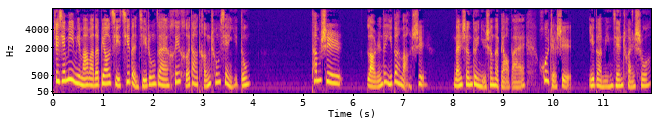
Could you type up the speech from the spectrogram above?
这些密密麻麻的标记基本集中在黑河到腾冲县以东。他们是老人的一段往事，男生对女生的表白，或者是一段民间传说。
